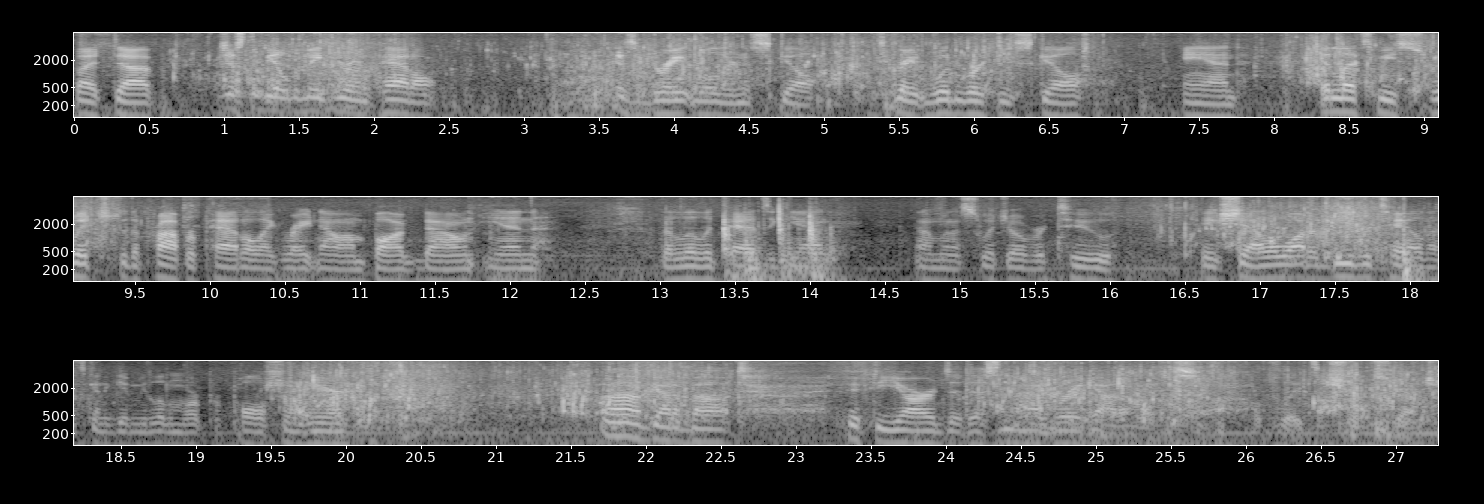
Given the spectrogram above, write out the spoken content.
But uh, just to be able to make your own paddle is a great wilderness skill. It's a great woodworking skill and it lets me switch to the proper paddle. Like right now I'm bogged down in the lily pads again. And I'm gonna switch over to a shallow water beaver tail. That's gonna give me a little more propulsion here. Uh, I've got about 50 yards of this and then I break out of it. So hopefully it's a short stretch.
